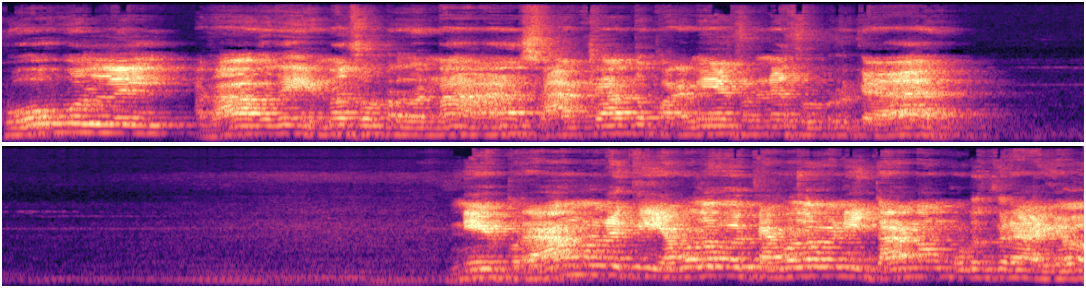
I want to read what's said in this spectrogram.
கோவிலில் அதாவது என்ன சொல்கிறதுன்னா சாட்சாத்து பரமேஸ்வரனே சொல்லிருக்க. நீ பிராமணனுக்கு எவ்வளவு எவ்வளவு நீ தானம் கொடுக்கிறாயோ?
